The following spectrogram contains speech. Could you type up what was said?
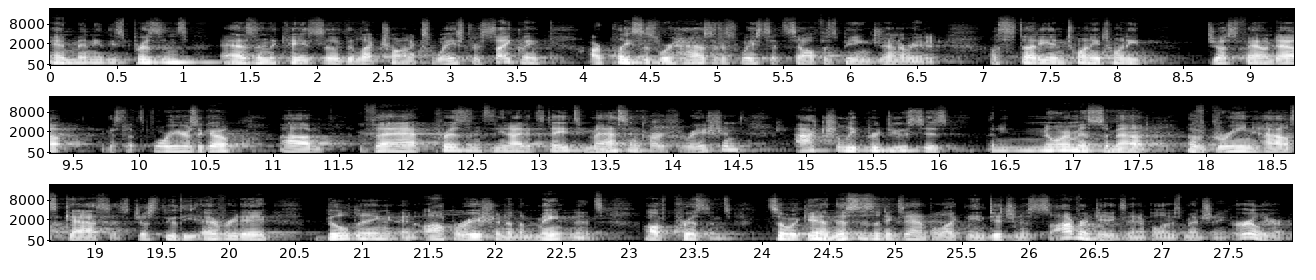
And many of these prisons, as in the case of electronics waste recycling, are places where hazardous waste itself is being generated. A study in 2020 just found out I guess that's four years ago, um, that prisons in the United States, mass incarceration, actually produces an enormous amount of greenhouse gases just through the everyday building and operation and the maintenance of prisons. So again, this is an example like the indigenous sovereignty example I was mentioning earlier.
